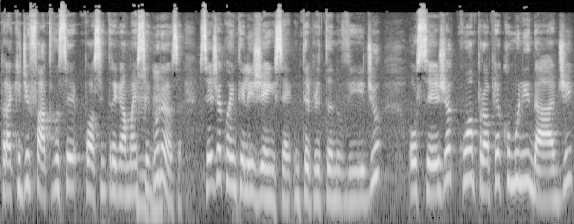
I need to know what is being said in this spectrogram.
para que de fato você possa entregar mais segurança, seja com a inteligência interpretando o vídeo, ou seja com a própria comunidade.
